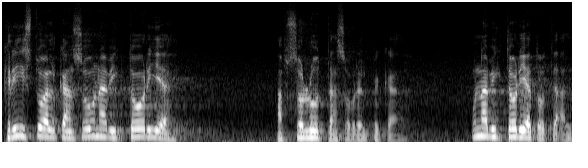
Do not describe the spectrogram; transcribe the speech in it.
Cristo alcanzó una victoria absoluta sobre el pecado, una victoria total.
